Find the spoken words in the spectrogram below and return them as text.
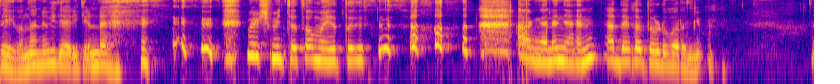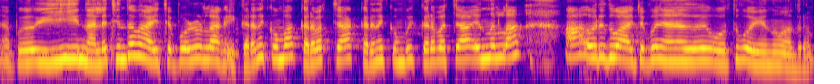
ദൈവം തന്നെ വിചാരിക്കണ്ടേ? വിഷമിച്ച സമയത്ത്. അങ്ങനെ ഞാൻ അദ്ദേഹത്തോട് പറഞ്ഞു. അപ്പോൾ ഈ നല്ല ചിന്ത വായിച്ചപ്പോഴുള്ള ഇക്കര നിൽക്കുമ്പോൾ അക്കര വച്ച അക്കര നിൽക്കുമ്പോൾ ഇക്കര വച്ച എന്നുള്ള ആ ഒരു ഇത് വായിച്ചപ്പോൾ ഞാനത് ഓർത്തു പോയെന്ന് മാത്രം.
